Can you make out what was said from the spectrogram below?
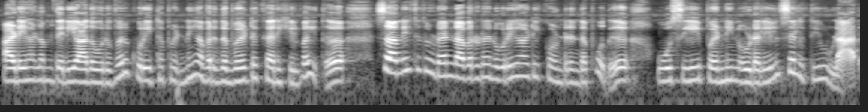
அடையாளம் தெரியாத ஒருவர் குறித்த பெண்ணை அவரது வீட்டுக்கு அருகில் வைத்து சந்தித்ததுடன் அவருடன் உரையாடிக் கொண்டிருந்த போது ஊசியை பெண்ணின் உடலில் செலுத்தியுள்ளார்.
